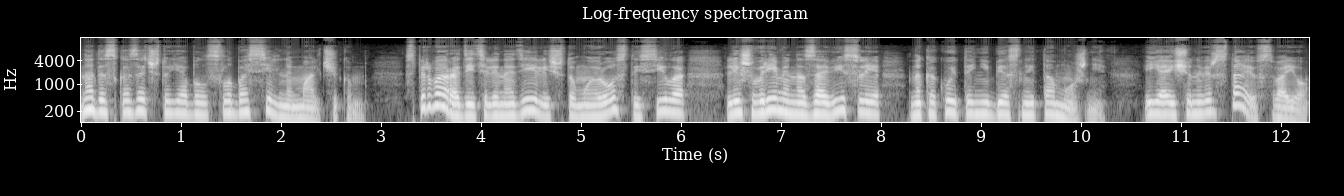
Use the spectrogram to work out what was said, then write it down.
Надо сказать, что я был слабосильным мальчиком. Сперва родители надеялись, что мой рост и сила лишь временно зависли на какой-то небесной таможне, и я еще наверстаю свое.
